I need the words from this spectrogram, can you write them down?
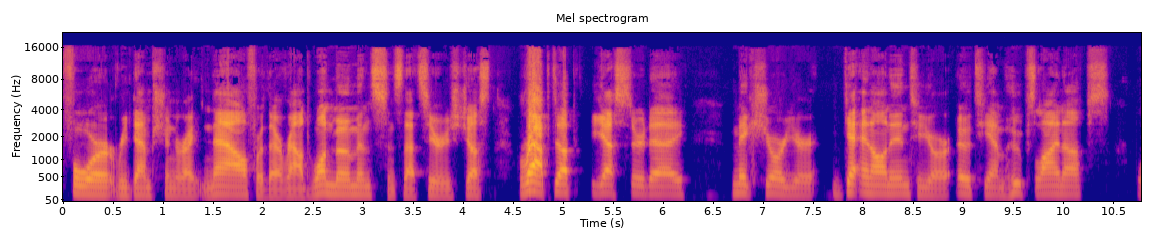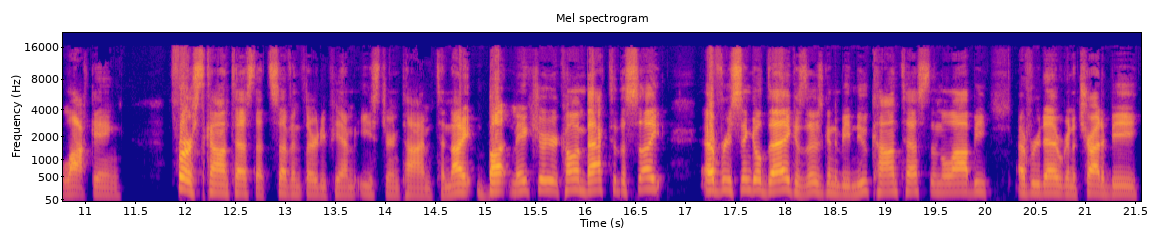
for redemption right now for their round one moments since that series just wrapped up yesterday make sure you're getting on into your OTM hoops lineups, locking first contest at 7:30 p.m. Eastern time tonight. But make sure you're coming back to the site every single day because there's going to be new contests in the lobby every day. We're going to try to be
